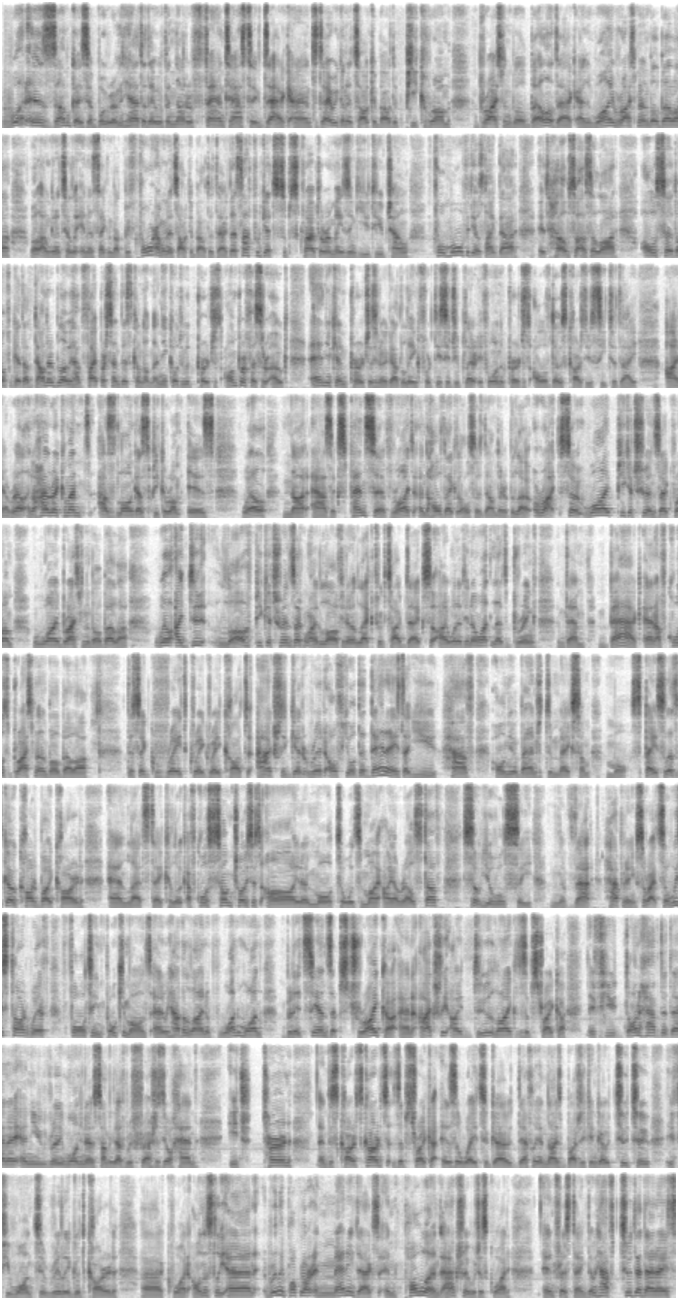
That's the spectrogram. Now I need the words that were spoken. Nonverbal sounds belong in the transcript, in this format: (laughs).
What is up guys, your boy Raven here today with another fantastic deck and today we're gonna talk about the Pikarom Bryceman Bella deck. And why Bryceman Bella? Well I'm gonna tell you in a second but before I'm gonna talk about the deck let's not forget to subscribe to our amazing YouTube channel for more videos like that. It helps us a lot. Also don't forget that down there below we have 5% discount on any code you would purchase on Professor Oak and you can purchase you know you got a link for TCG player if you want to purchase all of those cards you see today IRL and I highly recommend as long as Pikarom is well, not as expensive, right? And the whole deck also is down there below. Alright, so why Pikachu and Zekrom? Why Bryceman and Balbella? Well, I do love Pikachu and Zekrom. I love, you know, electric type decks. So I wanted, you know what, let's bring them back. And of course, Bryceman and Balbella this is a great, great, great card to actually get rid of your Dedennes that you have on your bench to make some more space. So let's go card by card and let's take a look. Of course, some choices are, you know, more towards my IRL stuff, so you will see that happening. So right, so we start with 14 Pokemons and we have a line of 1-1 Blitzle and Zebstrika and actually I do like Zebstrika. If you don't have the Dedenne and you really want, you know, something that refreshes your hand each turn and discards cards, Zebstrika is a way to go. Definitely a nice budget. You can go 2-2 if you want to. Really good card, uh, quite honestly, and really popular in many decks in Poland, actually, which is quite interesting. Then we have two Dedennes,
